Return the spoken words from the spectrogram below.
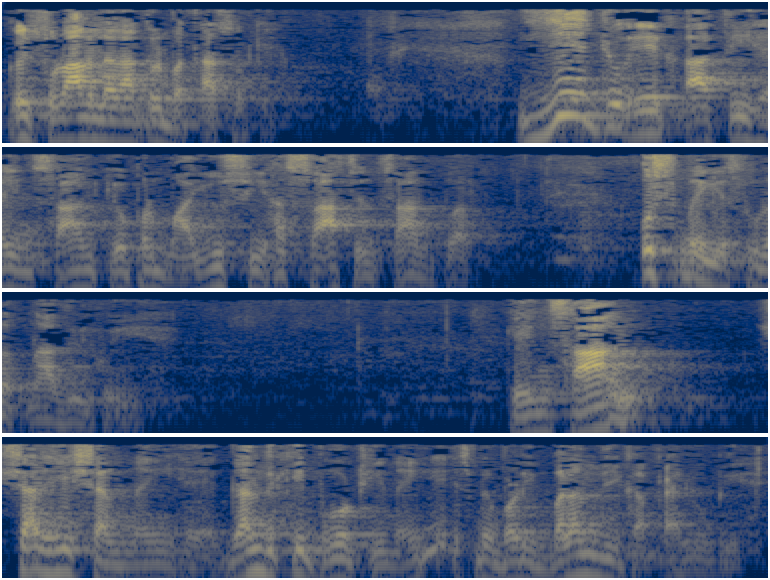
کوئی سراغ لگا کر بتا سکے۔ یہ جو ایک آتی ہے انسان کے اوپر مایوسی، حساس انسان پر، اس میں یہ صورت نازل ہوئی ہے کہ انسان شر ہی شر نہیں ہے، گند کی پوٹ ہی نہیں ہے، اس میں بڑی بلندی کا پہلو بھی ہے۔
